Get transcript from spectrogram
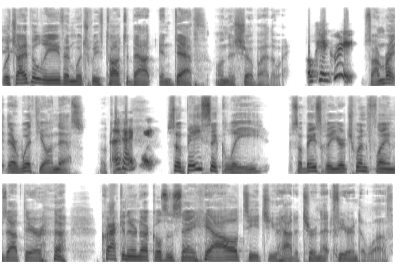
Which I believe and which we've talked about in depth on this show, by the way. Okay, great. So I'm right there with you on this. Okay. Okay. Great. So basically, so basically, your twin flames out there cracking their knuckles and saying, "Yeah, I'll teach you how to turn that fear into love."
